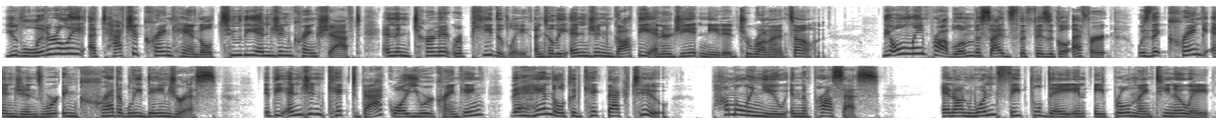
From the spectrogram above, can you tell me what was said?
You'd literally attach a crank handle to the engine crankshaft and then turn it repeatedly until the engine got the energy it needed to run on its own. The only problem, besides the physical effort, was that crank engines were incredibly dangerous. If the engine kicked back while you were cranking, the handle could kick back too, pummeling you in the process. And on one fateful day in April 1908,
